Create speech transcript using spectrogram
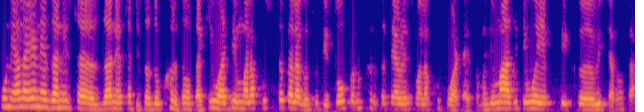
पुण्याला येण्या जाण्याचा जाण्यासाठीचा जो खर्च होता किंवा जे मला पुस्तकं लागत होती तो पण खर्च त्यावेळेस मला खूप वाटायचा. म्हणजे माझे ते वैयक्तिक विचार होता.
